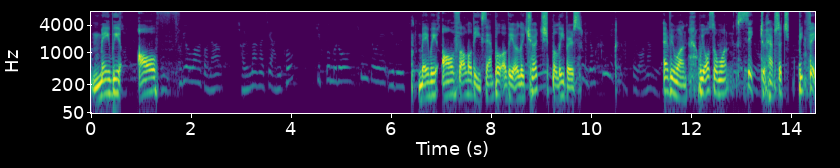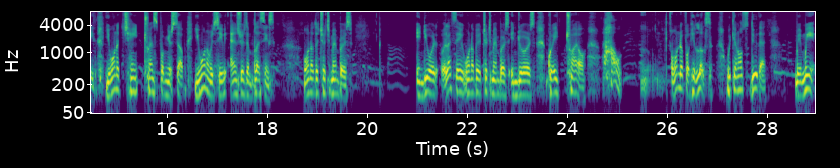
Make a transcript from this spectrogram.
May we all May we all follow the example of the early church believers. Everyone, we also want sick to have such big faith. You want to change, transform yourself. You want to receive answers and blessings. One of the church members, endure. Let's say one of your church members endures great trial. How wonderful he looks. We can also do that when we.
